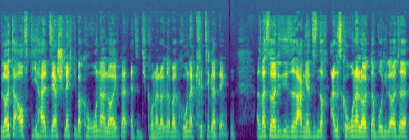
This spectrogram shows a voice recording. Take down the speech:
Leute auf, die halt sehr schlecht über Corona-Leugner also nicht Corona-Leugner, aber Corona-Kritiker denken. Also, weißt du, Leute, die sagen: „Ja, die sind doch alles Corona-Leugner“, obwohl die Leute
